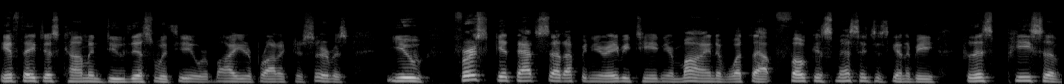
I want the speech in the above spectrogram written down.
if they just come and do this with you or buy your product or service. You first get that set up in your ABT in your mind of what that focus message is going to be for this piece of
